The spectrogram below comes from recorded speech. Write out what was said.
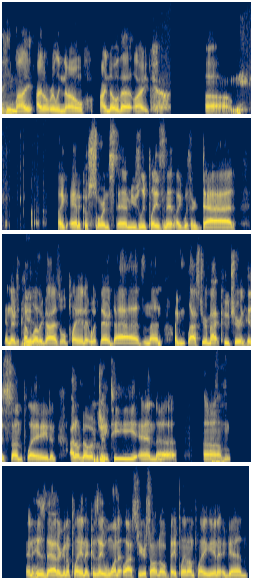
He might. I don't really know. I know that like um like Annika Sorenstam usually plays in it like with her dad and there's a couple Yeah. other guys who will play in it with their dads and then like last year Matt Kuchar and his son played and I don't know if JT and uh um and his dad are going to play in it because they won it last year so I don't know if they plan on playing in it again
